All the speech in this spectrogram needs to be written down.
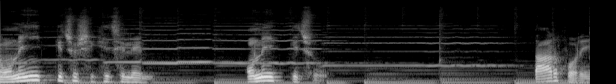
অনেক কিছু শিখেছিলেন, অনেক কিছু। তারপরে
